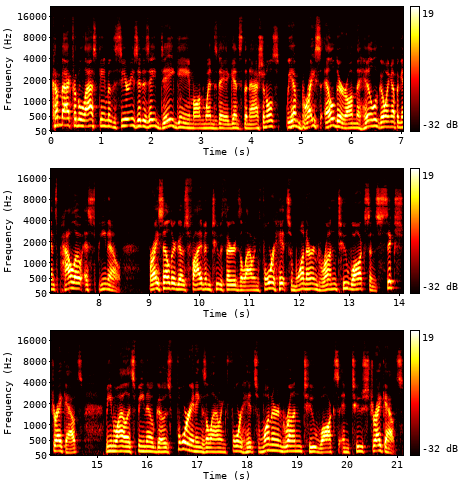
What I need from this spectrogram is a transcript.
Come back for the last game of the series. It is a day game on Wednesday against the Nationals. We have Bryce Elder on the hill going up against Paolo Espino. Bryce Elder goes five and two thirds, allowing four hits, one earned run, two walks, and six strikeouts. Meanwhile, Espino goes four innings, allowing four hits, one earned run, two walks, and two strikeouts.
